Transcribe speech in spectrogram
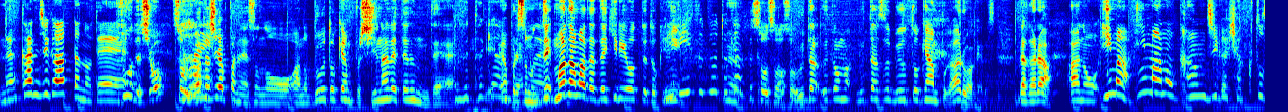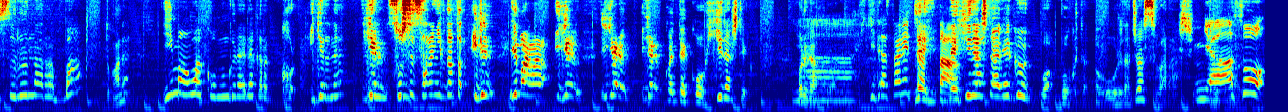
ね。感じがあったので。そうでしょ？そう、はい。私やっぱねそのあのブートキャンプし慣れてるんでブートキャンプ。やっぱりその、ではいまだまだできるよって時にリリースブートキャンプってこと？そうそうそう歌歌ま歌ずブートキャンプがあるわけです。だからあの今今の感じが100とするならばとかね。今はこんぐらいだからこれいけるね？いける。そしてさらにだったらいける。今ならいける。いける。いける。こうやってこう引き出していくこれが引き出されけちゃった。でで引き出してあげくわ僕た俺たちは素晴らしい。いやーそ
